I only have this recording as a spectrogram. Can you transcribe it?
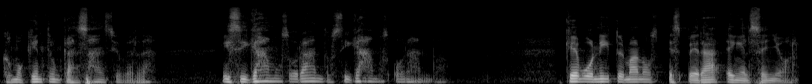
Como que entra un cansancio, ¿verdad? Y sigamos orando, sigamos orando. Qué bonito, hermanos, esperar en el Señor.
